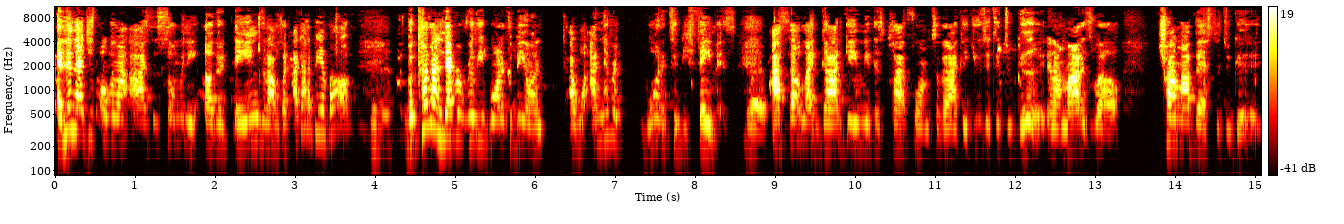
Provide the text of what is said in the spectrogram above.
And then that just opened my eyes to so many other things, and I was like, I gotta be involved Mhm. because I never really wanted to be on. I want. I never wanted to be famous. Right. I felt like God gave me this platform so that I could use it to do good, and I might as well try my best to do good.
